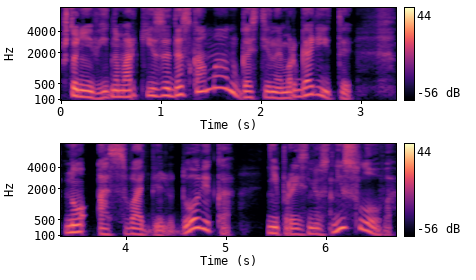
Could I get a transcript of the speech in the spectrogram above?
что не видно маркизы Дескоман в гостиной Маргариты, но о свадьбе Людовика не произнес ни слова.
